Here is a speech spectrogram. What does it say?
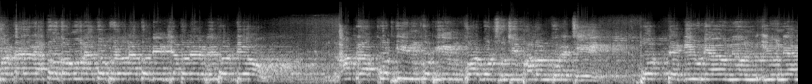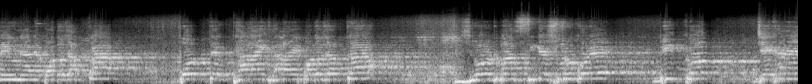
সরকারের এত দমন, এত পীড়ন, এত নির্যাতনের ভিতর দিয়েও আমরা কঠিন কঠিন কর্মসূচি পালন করেছি। প্রত্যেক ইউনিয়ন ইউনিয়ন, ইউনিয়নে পদযাত্রা, প্রত্যেক থানায় থানায় পদযাত্রা, জোট বাস থেকে শুরু করে বিক্ষোভ, যেখানে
